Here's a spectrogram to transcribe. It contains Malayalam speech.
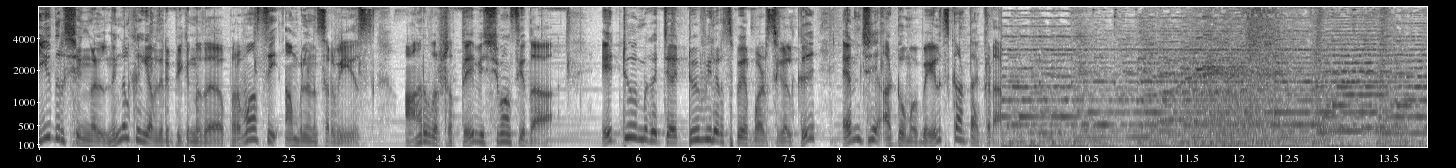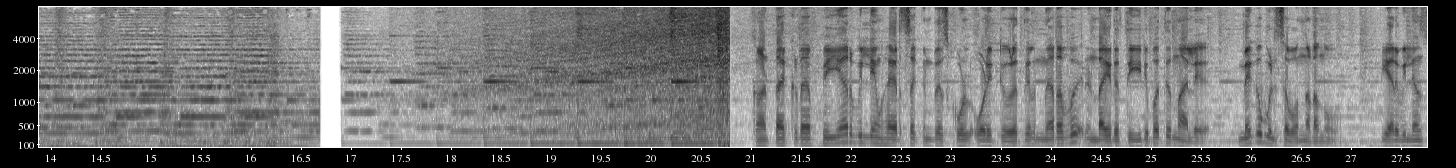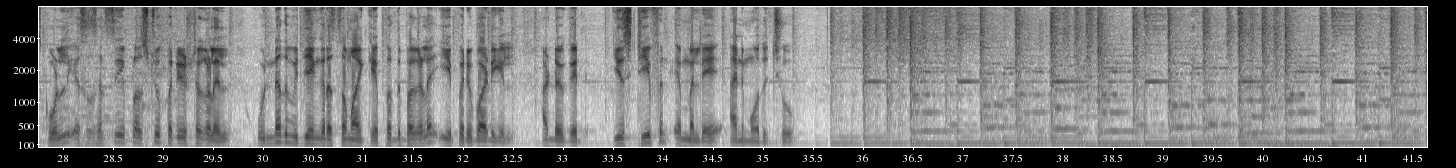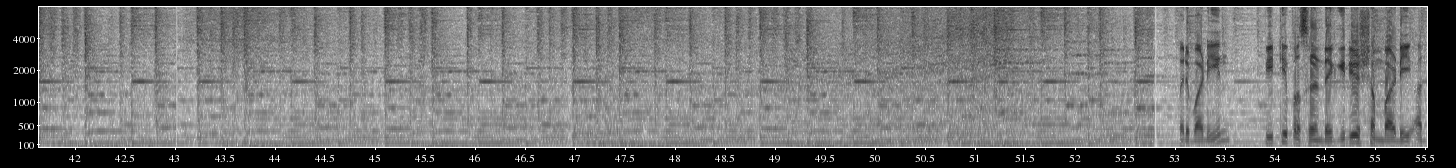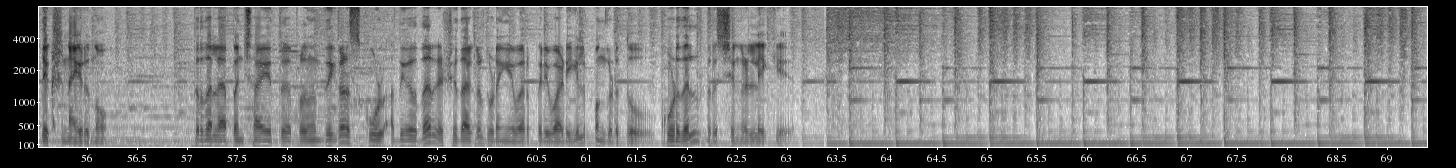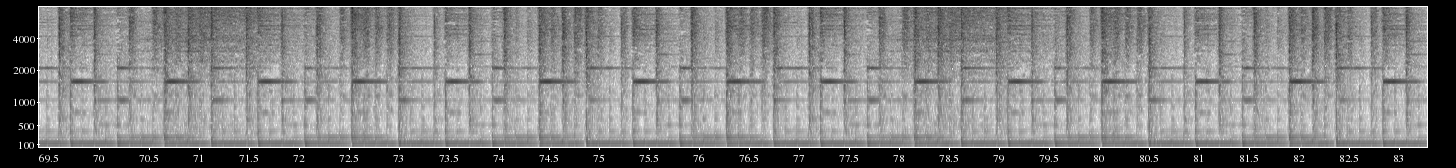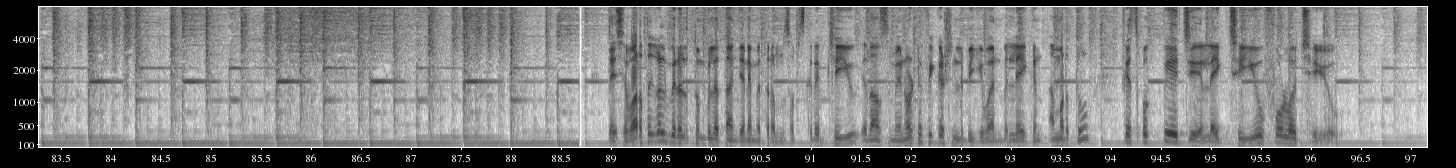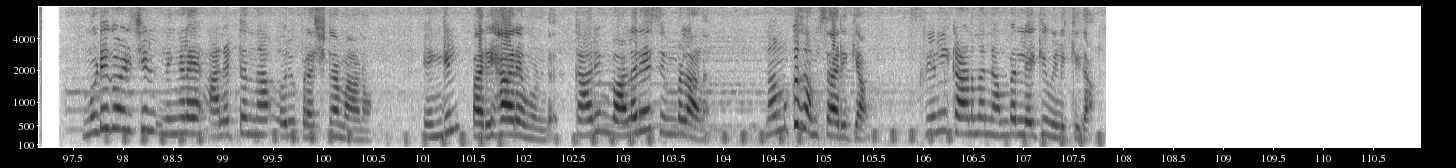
ഈ ദൃശ്യങ്ങൾ നിങ്ങൾക്കായി അവതരിപ്പിക്കുന്നത് പ്രവാസി ആംബുലൻസ് സർവീസ്. ആറു വർഷത്തെ വിശ്വാസ്യത. ഏറ്റവും മികച്ച two wheeler spare പാർട്സുകൾക്ക് M J automobiles Kattakada. Kattakada P R William higher secondary school ഓഡിറ്റോറിയത്തിൽ നിറവ് രണ്ടായിരത്തി ഇരുപത്തിനാല്. മികവുത്സവം നടന്നു. പി ആർ വില്യം സ്കൂളിൽ S S L C plus two പരീക്ഷകളിൽ ഉന്നത വിജയം കരസ്ഥമാക്കിയ പ്രതിഭകളെ ഈ പരിപാടിയിൽ advocate G Stephen M L A അനുമോദിച്ചു. പരിപാടിയിൽ P T president Girish Ambadi അധ്യക്ഷനായിരുന്നു. ത്രിതല പഞ്ചായത്ത് പ്രതിനിധികൾ സ്കൂൾ അധികൃതർ രക്ഷിതാക്കൾ തുടങ്ങിയവർ പരിപാടിയിൽ പങ്കെടുത്തു. കൂടുതൽ ദൃശ്യങ്ങളിലേക്ക്. ദേശവാർത്തകൾ വിരൽത്തുമ്പിലെത്താൻ ജനമിത്രം സബ്സ്ക്രൈബ് ചെയ്യൂ. യഥാസമയം നോട്ടിഫിക്കേഷൻ ലഭിക്കുവാൻ ബെല്ലൈക്കൺ അമർത്തു. ഫേസ്ബുക്ക് പേജ് ലൈക്ക് ചെയ്യൂ ഫോളോ ചെയ്യൂ. മുടി കൊഴിച്ചിൽ നിങ്ങളെ അലട്ടുന്ന ഒരു പ്രശ്നമാണോ? എങ്കിൽ പരിഹാരമുണ്ട്. കാര്യം വളരെ സിമ്പിളാണ് നമുക്ക് സംസാരിക്കാം. സ്ക്രീനിൽ കാണുന്ന നമ്പറിലേക്ക് വിളിക്കുക.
